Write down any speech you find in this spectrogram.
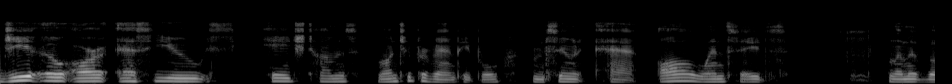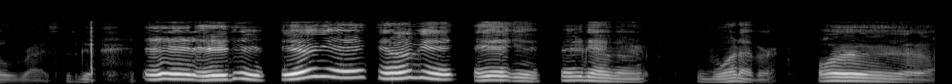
G O R S U C H Thomas want to prevent people from suing at all Wednesdays limit vote rise. That's good. Okay, okay, okay, whatever. Oh,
